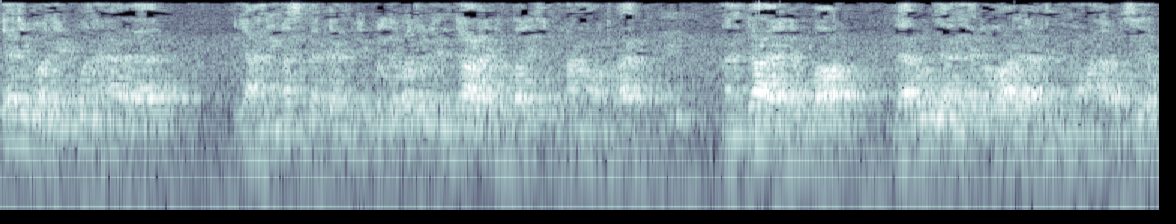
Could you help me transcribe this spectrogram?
يجب أن يكون هذا يعني مسلكا لكل رجل دعا إلى الله سبحانه وتعالى. من دعا إلى الله لا بد أن يدعو على علم وعلى بصيرة.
